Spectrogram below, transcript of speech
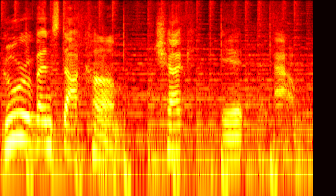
guruevents.com. Check it out.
